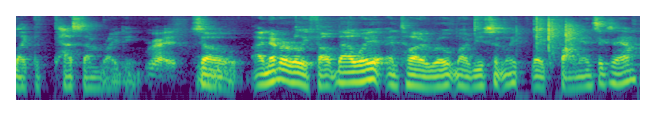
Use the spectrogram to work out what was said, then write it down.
like the test I'm writing. Right. So I never really felt that way until I wrote my recently like finance exam.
